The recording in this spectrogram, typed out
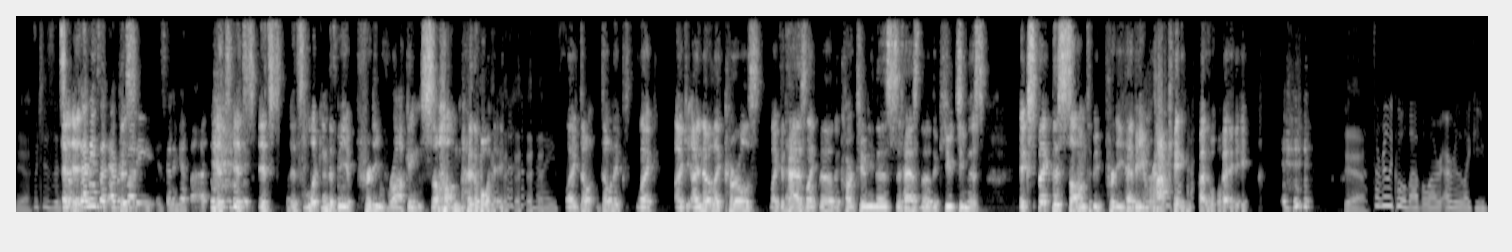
Yeah, which is so it, that means that everybody this, is going to get that. It's it's it's it's looking to be a pretty rocking song, by the way. nice. Like don't don't ex- like like I know like curls like it has like the the cartooniness, it has the the cutesiness. Expect this song to be pretty heavy and rocking, by the way. Yeah, it's a really cool level. I, I really like you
